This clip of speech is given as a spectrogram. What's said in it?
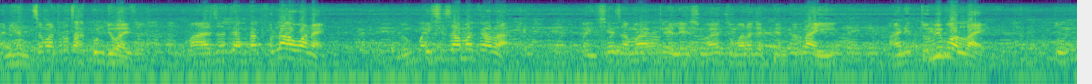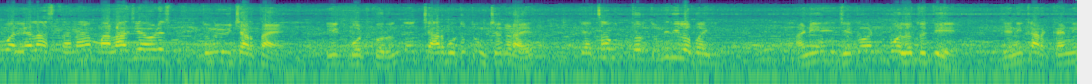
आणि ह्यांचं मात्र झाकून ठेवायचं. माझं त्यांना खुलं आव्हान आहे. तुम्ही पैसे जमा करा. पैसे जमा केल्याशिवाय तुम्हाला गत्यंतर नाही. आणि तुम्ही बोललाय. तुम्ही बोललेला असताना मला ज्या वेळेस तुम्ही विचारताय एक बोट करून तर चार बोटं तुमच्याकडे आहेत. त्याचा उत्तर तुम्ही दिलं पाहिजे. आणि जे कोण बोलत होते ज्यांनी कारखाने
